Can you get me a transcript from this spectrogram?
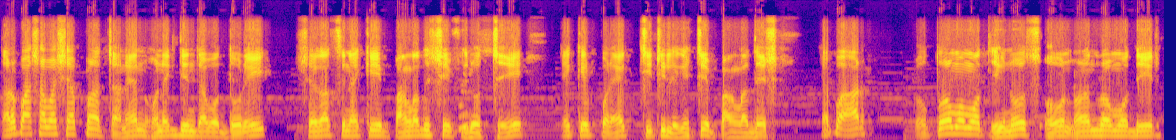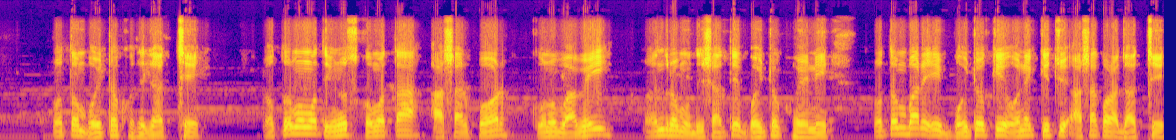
তার পাশাপাশি আপনারা জানেন, অনেকদিন যাবৎ ধরেই শেখ হাসিনাকে বাংলাদেশে ফিরোচ্ছে একের পর এক চিঠি লিখেছে বাংলাদেশ। এবার ডক্টর মোহাম্মদ ইউনুস ও নরেন্দ্র মোদীর প্রথম বৈঠক হতে যাচ্ছে। ডক্টর মোহাম্মদ ইউনুস ক্ষমতা আসার পর কোনোভাবেই নরেন্দ্র মোদীর সাথে বৈঠক হয়নি। প্রথমবার এই বৈঠকে অনেক কিছু আশা করা যাচ্ছে।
